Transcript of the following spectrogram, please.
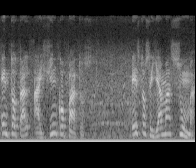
En total hay 5 patos. Esto se llama suma.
